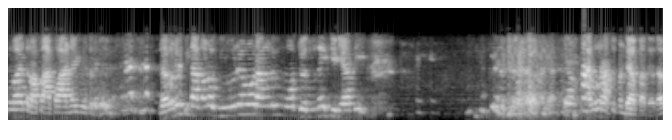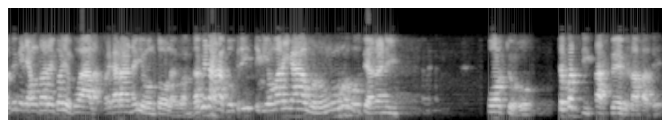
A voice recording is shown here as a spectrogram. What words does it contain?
Kula terapa aku aneh terus. Lah ngono kita kono gurune orang ngono padha meneh diniati. aku rasa pendapat ya, tapi kayaknya wong toreko ya kualat. Perkara ini ya wong soleh, bang. Tapi nak rabuk kritik ya mari ngawur, ngono diarani podo cepet di tasbih lapate.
